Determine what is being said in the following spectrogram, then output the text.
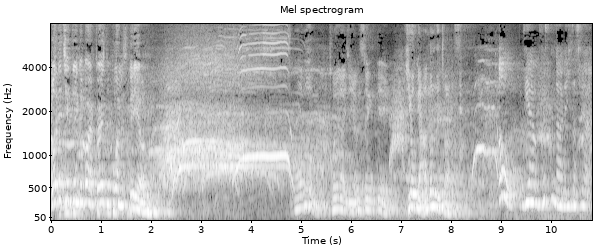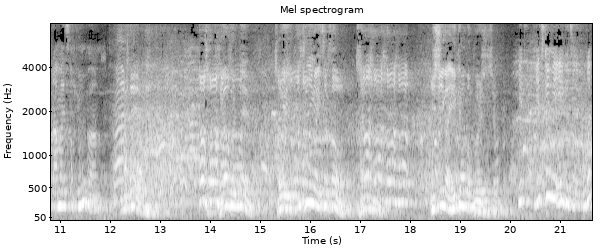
what did you think of our first performance video? 저는 저희가 이제 연습생 때 기억이 안줄 알았어요. Oh, wir wussten gar nicht, dass wir damals noch jung waren. 근데 제가 볼 때 저희 이준이가 있어서 가능합니다. 이준이가 애교 한번 보여주시죠. Können wir Ego zeigen, oder?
